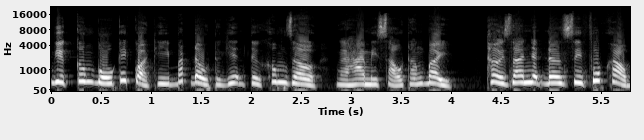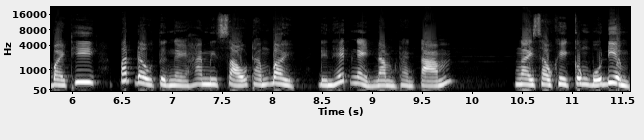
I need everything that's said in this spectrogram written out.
việc công bố kết quả thi bắt đầu thực hiện từ 0 giờ ngày 26 tháng 7. Thời gian nhận đơn xin phúc khảo bài thi bắt đầu từ ngày 26 tháng 7 đến hết ngày 5 tháng 8. Ngay sau khi công bố điểm,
